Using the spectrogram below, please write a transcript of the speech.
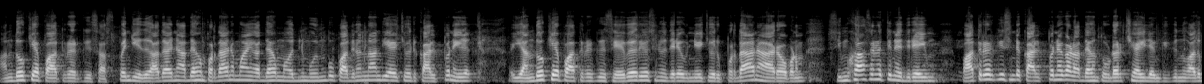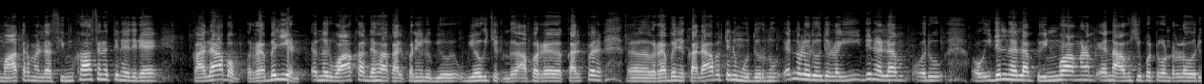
അന്തോക്കിയ പാത്രിയാർക്ക് സസ്പെൻഡ് ചെയ്ത് അതായത് അദ്ദേഹം പ്രധാനമായും അദ്ദേഹം അതിന് മുൻപ് പതിനൊന്നാം തീയതി അയച്ച ഒരു കൽപ്പനയിൽ ഈ അന്തോക്കിയ പാത്രർക്ക് സേവേറിയോസിനെതിരെ ഉന്നയിച്ച ഒരു പ്രധാന ആരോപണം സിംഹാസനത്തിനെതിരെയും പാത്രർക്കീസിന്റെ കൽപ്പനകൾ അദ്ദേഹം തുടർച്ചയായി ലംഘിക്കുന്നു. അതുമാത്രമല്ല സിംഹാസനത്തിനെതിരെ കലാപം റെബലിയൻ എന്നൊരു വാക്ക് അദ്ദേഹം കൽപ്പനയിൽ ഉപയോ- ഉപയോഗിച്ചിട്ടുണ്ട്. അപ്പോൾ കൽപ്പന റെബലി കലാപത്തിന് മുതിർന്നു എന്നുള്ള രീതിയിലുള്ള ഇതിനെല്ലാം ഒരു ഇതിൽ നിന്നെല്ലാം പിൻവാങ്ങണം എന്നാവശ്യപ്പെട്ടുകൊണ്ടുള്ള ഒരു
